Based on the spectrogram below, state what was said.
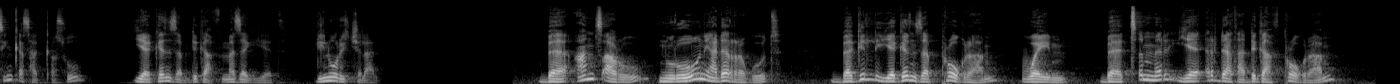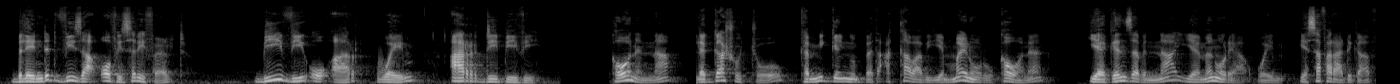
ሲንቀሳቀሱ የገንዘብ ድጋፍ መዘግየት ሊኖር ይችላል። በአንጻሩ ኑሮውን ያደረጉት በግል የገንዘብ ፕሮግራም ወይም በጥምር የእርዳታ ድጋፍ ፕሮግራም Blended Visa Office Referred BVOR ወይም RDBV ከሆነና ለጋሾቹ ከሚገኙበት አካባቢ የማይኖሩ ከሆነ የገንዘብና የመኖሪያ ወይም የሰፈራ ድጋፍ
